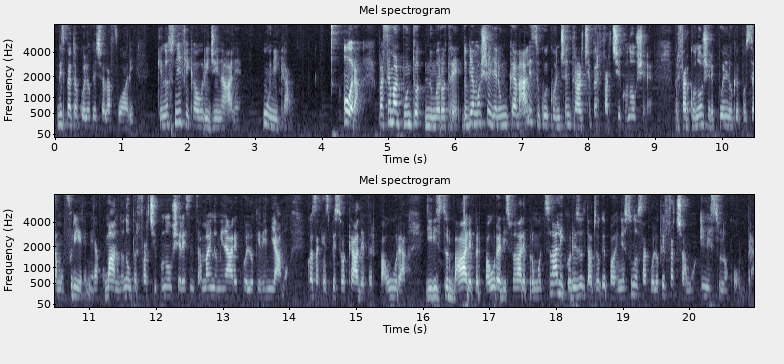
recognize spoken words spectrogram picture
rispetto a quello che c'è là fuori, che non significa originale, unica. Ora, passiamo al punto numero 3. Dobbiamo scegliere un canale su cui concentrarci per farci conoscere, per far conoscere quello che possiamo offrire, mi raccomando, non per farci conoscere senza mai nominare quello che vendiamo, cosa che spesso accade per paura di disturbare, per paura di suonare promozionali, con il risultato che poi nessuno sa quello che facciamo e nessuno compra.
